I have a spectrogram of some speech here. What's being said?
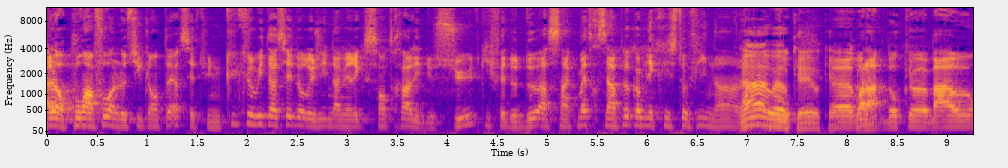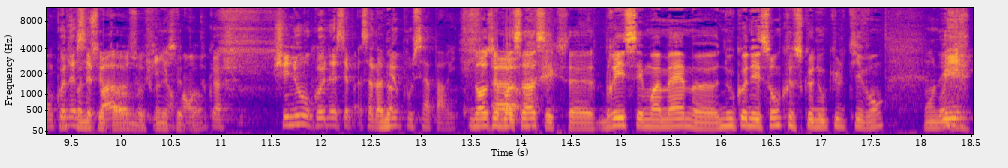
Alors, pour info, hein, le cyclanthère, c'est une cucurbitacée d'origine d'Amérique centrale et du Sud qui fait de 2 à 5 mètres. C'est un peu comme les Christophines. hein, ah ouais, ok, ok. Euh, voilà, donc euh, bah, on connaissait pas, pas, euh, Sophie. connaissais Enfin, en pas. tout cas, chez nous, on connaissait pas. Ça doit Non. mieux pousser à Paris. Non, c'est Euh, pas ça, c'est que Brice et moi-même, euh, nous connaissons que ce que nous cultivons. On est, Oui,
